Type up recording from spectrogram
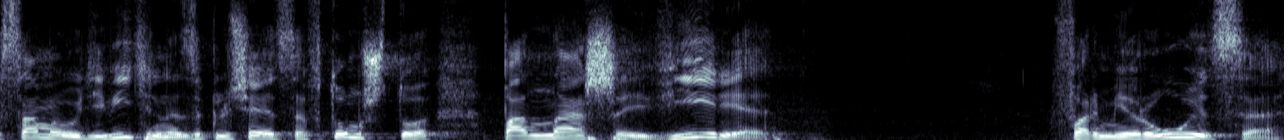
самое удивительное заключается в том, что по нашей вере формируется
